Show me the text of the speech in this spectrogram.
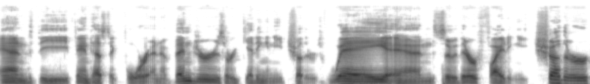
and the Fantastic Four and Avengers are getting in each other's way, and so they're fighting each other.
